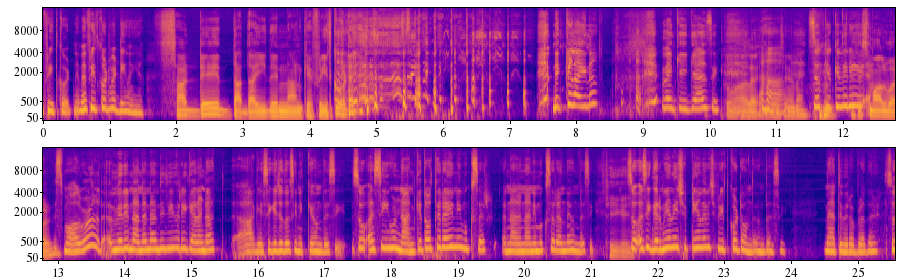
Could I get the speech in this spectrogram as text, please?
ਫਰੀਦਕੋਟ ਨੇ। ਮੈਂ ਫਰੀਦਕੋਟ ਵੱਡੀ ਹੋਈ ਹਾਂ। ਸਾਡੇ ਦਾਦਾ ਜੀ ਦੇ ਨਾਨਕੇ ਫਰੀਦਕੋਟ ਹੈ। ਨਿਕਲ ਆਈ ਨਾ। ਮੈਂ ਕੀ ਕਿਹਾ ਸੀ ਕਮਾਲ ਹੈ So, ਕਿਉਂਕਿ ਮੇਰੇ- ਸਮਾਲ ਵਰਲਡ ਸਮਾਲ ਵਰਲਡ ਮੇਰੇ ਨਾਨਾ ਨਾਨੀ ਜੀ ਹੋਰੀ ਕੈਨੇਡਾ ਆ ਗਏ ਸੀਗੇ ਜਦੋਂ ਅਸੀਂ ਨਿੱਕੇ ਹੁੰਦੇ ਸੀ ਸੋ ਅਸੀਂ ਹੁਣ ਨਾਨਕੇ ਤਾਂ ਉੱਥੇ ਰਹੇ ਨਹੀਂ ਮੁਕਸਰ ਨਾਨਾ ਨਾਨੀ ਮੁਕਸਰ ਰਹਿੰਦੇ ਹੁੰਦੇ ਸੀ ਠੀਕ ਹੈ ਸੋ ਅਸੀਂ ਗਰਮੀਆਂ ਦੀਆਂ ਛੁੱਟੀਆਂ ਦੇ ਵਿੱਚ ਫਰੀਦਕੋਟ ਆਉਂਦੇ ਹੁੰਦੇ ਸੀ ਮੈਂ ਤੇ ਮੇਰਾ ਬ੍ਰਦਰ ਸੋ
